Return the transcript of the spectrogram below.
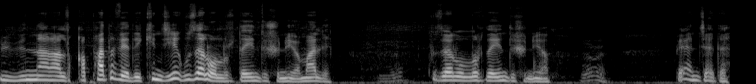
birbirinden aldı kapadı verdi. İkinciye güzel olur diye düşünüyorum Ali. Güzel olur diye düşünüyorum. Değil mi? Bence de.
